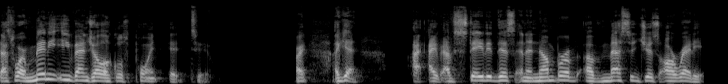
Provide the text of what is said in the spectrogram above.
That's where many evangelicals point it to. Right? Again, I, have stated this in a number of, of messages already.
